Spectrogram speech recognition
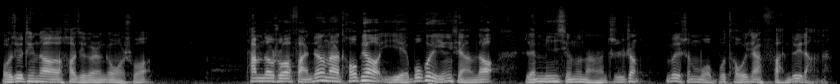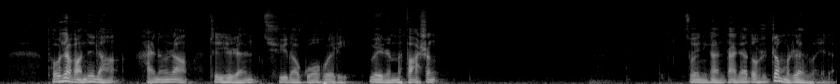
我就听到好几个人跟我说，他们都说，反正呢投票也不会影响到人民行动党的执政，为什么我不投一下反对党呢？投下反对党，还能让这些人去到国会里为人们发声。所以你看，大家都是这么认为的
